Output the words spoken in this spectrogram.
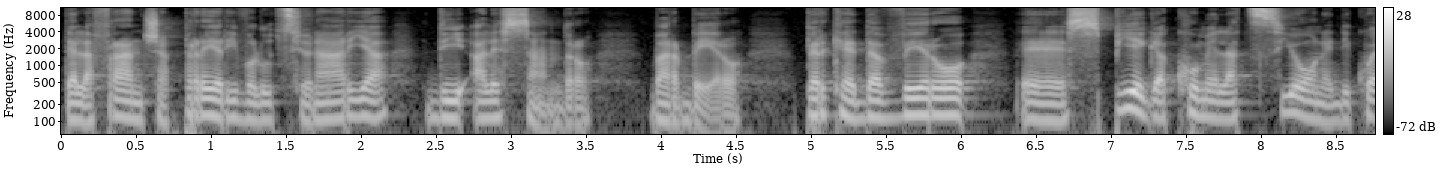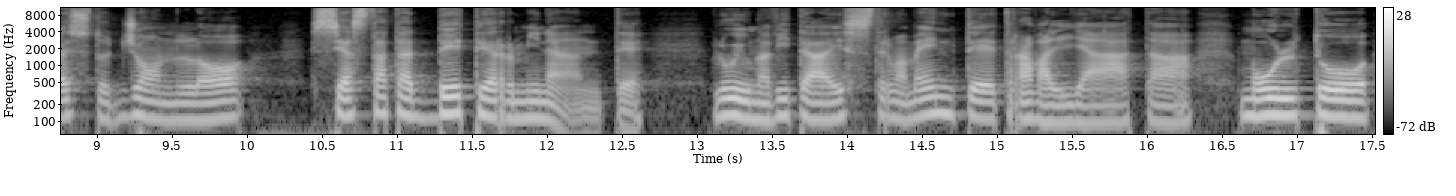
della Francia pre-rivoluzionaria di Alessandro Barbero, perché davvero eh, spiega come l'azione di questo John Law sia stata determinante. Lui una vita estremamente travagliata, molto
